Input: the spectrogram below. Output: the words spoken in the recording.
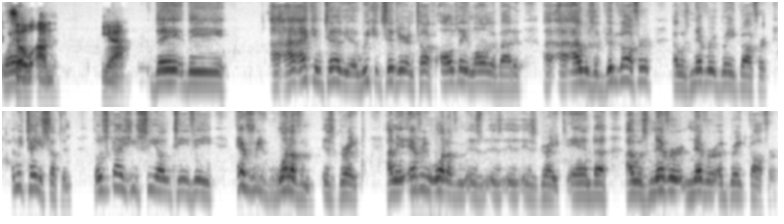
Well, so, um, yeah. they the I, I, can tell you we can sit here and talk all day long about it. I, I, was a good golfer. I was never a great golfer. Let me tell you something. Those guys you see on TV, every one of them is great. I mean, every one of them is is, is great. And uh, I was never never a great golfer.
